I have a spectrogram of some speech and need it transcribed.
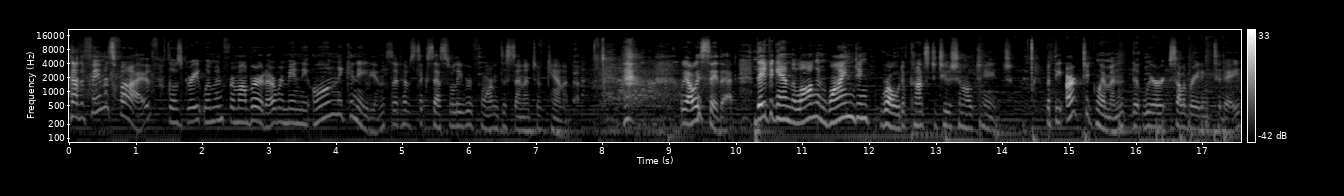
Now, the famous five, those great women from Alberta, remain the only Canadians that have successfully reformed the Senate of Canada. we always say that. They began the long and winding road of constitutional change. But the Arctic women that we're celebrating today,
